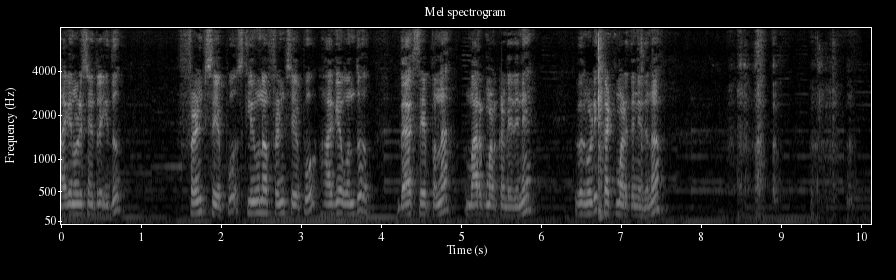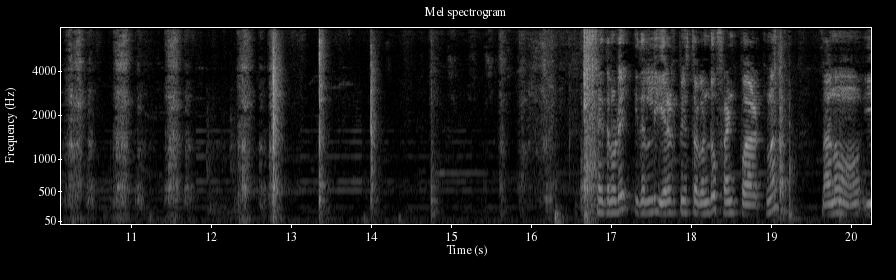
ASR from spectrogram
ಹಾಗೆ ನೋಡಿ ಸ್ನೇಹಿತರೆ, ಇದು ಫ್ರಂಟ್ ಶೇಪು ಸ್ಲೀವ್ನ ಫ್ರಂಟ್ ಶೇಪು ಹಾಗೆ ಒಂದು ಬ್ಯಾಕ್ ಶೇಪ್ ಅನ್ನ ಮಾರ್ಕ್ ಮಾಡ್ಕೊಂಡಿದ್ದೀನಿ. ಇವಾಗ ನೋಡಿ ಕಟ್ ಮಾಡ್ತೀನಿ ಇದನ್ನ. ಸ್ನೇಹಿತರೆ ನೋಡಿ, ಇದರಲ್ಲಿ ಎರಡು ಪೀಸ್ ತಗೊಂಡು ಫ್ರಂಟ್ ಪಾರ್ಟ್ನ ನಾನು ಈ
